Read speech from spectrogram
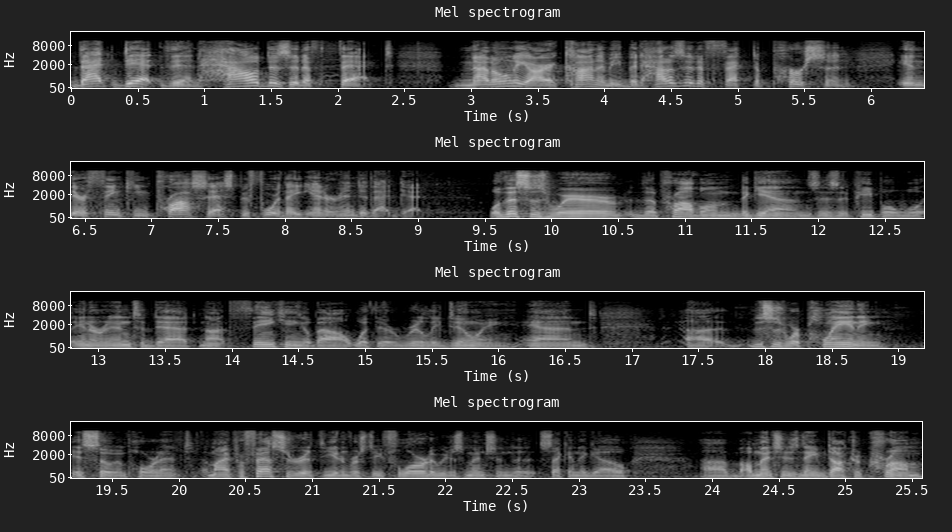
that debt then, how does it affect not only our economy, but how does it affect a person in their thinking process before they enter into that debt? Well, this is where the problem begins, is that people will enter into debt not thinking about what they're really doing. And uh, this is where planning is so important. My professor at the University of Florida, we just mentioned a second ago, uh, I'll mention his name, Dr. Crum,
